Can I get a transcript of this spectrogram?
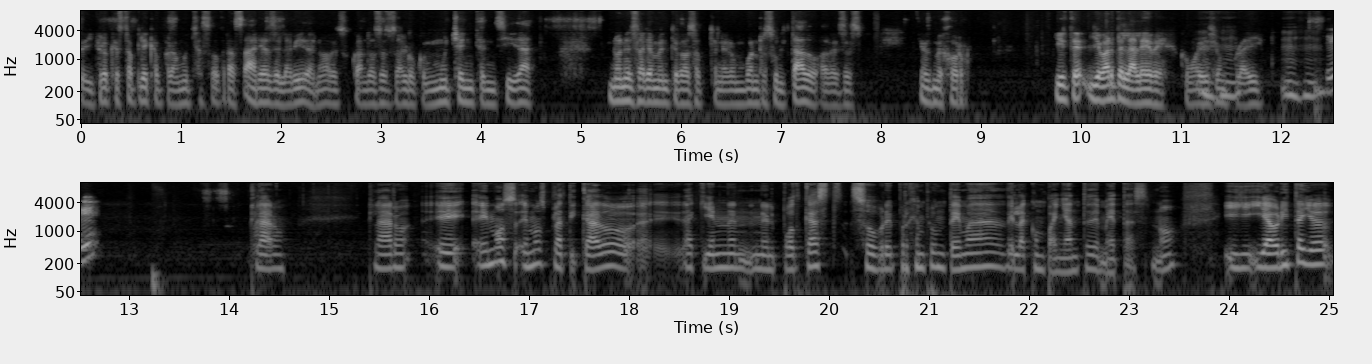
Y creo que esto aplica para muchas otras áreas de la vida, ¿no? A veces cuando haces algo con mucha intensidad, no necesariamente vas a obtener un buen resultado. A veces es mejor irte, llevarte la leve, como dicen por ahí. Sí. Claro. Claro, eh, hemos, hemos platicado eh, aquí en, el podcast sobre, por ejemplo, un tema del acompañante de metas, ¿no? Y, ahorita yo,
